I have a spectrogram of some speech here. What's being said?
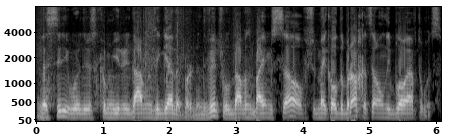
in a city where there's community davening together. But an individual davens by himself should make all the brachas and only blow afterwards.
